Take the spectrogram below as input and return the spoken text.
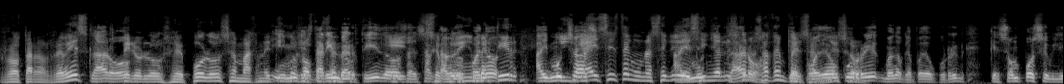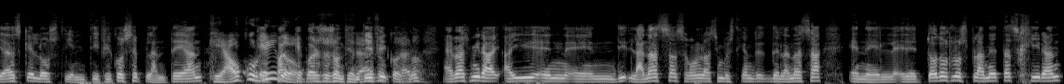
rotar al revés, pero los eh, polos magnéticos... Y que estar invertidos, eh, Se exactamente. pueden Bueno, invertir hay y muchas- ya existen una serie de señales claro, que nos hacen que pensar puede en eso. ocurrir, bueno, que puede ocurrir, que son posibilidades que los científicos se plantean. Que ha ocurrido. Que, por eso son Claro, científicos, claro. ¿no? Además, mira, hay en, la NASA, según las investigaciones de la NASA, en el, eh, todos los planetas giran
